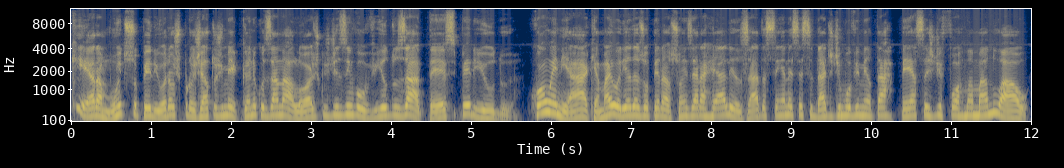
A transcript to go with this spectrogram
que era muito superior aos projetos mecânicos analógicos desenvolvidos até esse período. Com o ENIAC, a maioria das operações era realizada sem a necessidade de movimentar peças de forma manual,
